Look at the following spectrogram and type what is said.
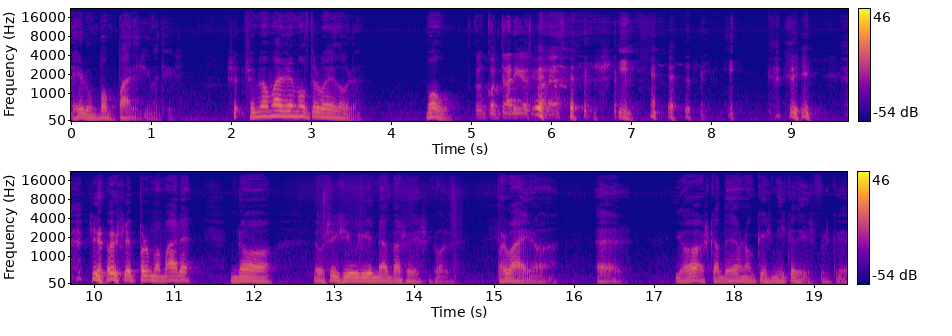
era un bon pare així mateix. La, la meva mare era molt treballadora, molt. El contrari que el pare. sí. sí. Si no hagués estat per ma mare, no, no sé si hauria anat massa bé la cosa. Però vai, no. Eh, jo, al cap de Déu, no em queix mica d'ells, perquè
